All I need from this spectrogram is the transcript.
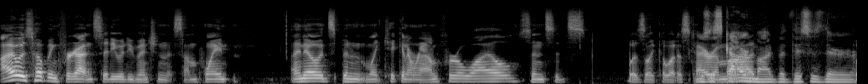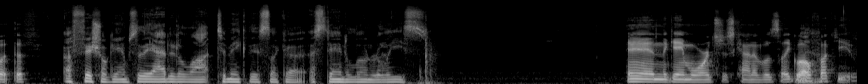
I was hoping Forgotten City would be mentioned at some point. I know it's been like kicking around for a while since it's was like a, what a It was Skyrim, a Skyrim mod, mod, but this is their but the f- official game, so they added a lot to make this like a, a standalone release. and the Game Awards just kind of was like, well, Yeah. fuck you.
